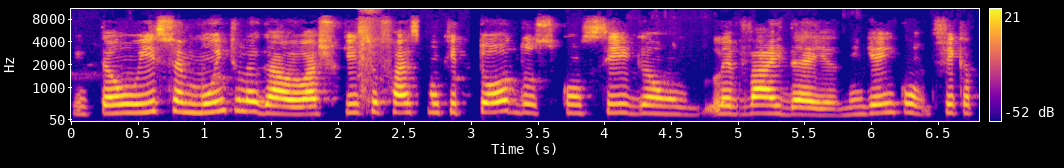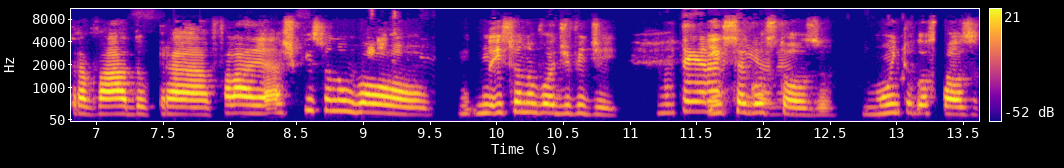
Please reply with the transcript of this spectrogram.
Então isso é muito legal. Eu acho que isso faz com que todos consigam levar a ideia. Ninguém fica travado para falar, ah, acho que isso eu não vou, isso eu não vou dividir. Não tem isso é né? gostoso, né? Muito gostoso.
